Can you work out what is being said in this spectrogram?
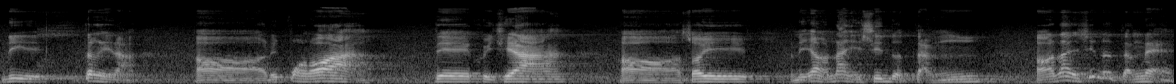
你等于啦，啊，你半路啊，得开车，啊，所以你要耐心的等，啊，耐心的等嘞。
